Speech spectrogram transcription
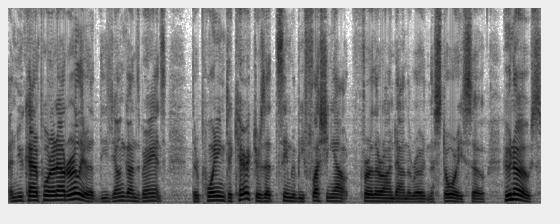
and you kind of pointed out earlier that these Young Guns variants they're pointing to characters that seem to be fleshing out further on down the road in the story. So who knows?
